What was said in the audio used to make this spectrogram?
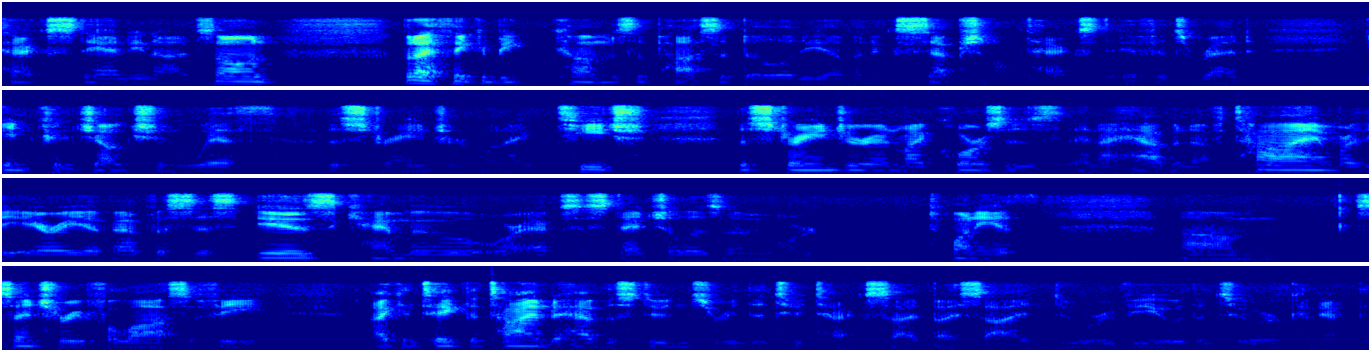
text standing on its own, but I think it becomes the possibility of an exceptional text if it's read in conjunction with the stranger. When I teach the stranger in my courses and I have enough time or the area of emphasis is Camus or existentialism or 20th um, century philosophy, I can take the time to have the students read the two texts side by side and do a review. The two are connected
